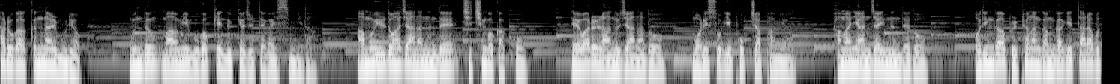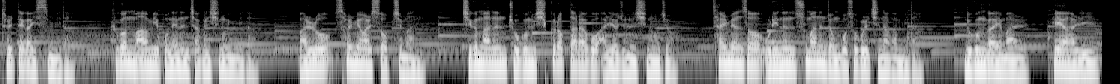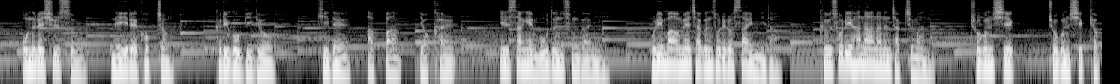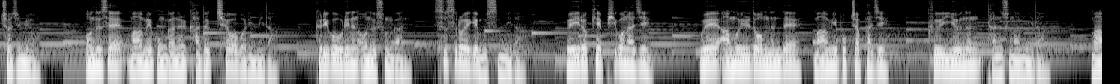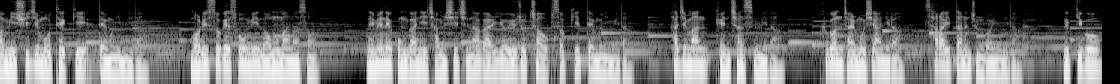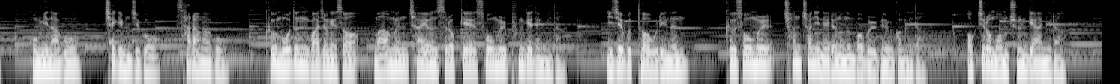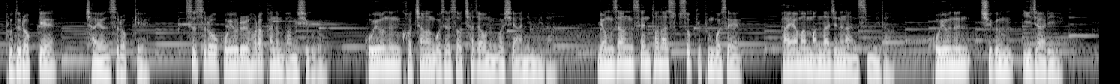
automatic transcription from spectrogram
하루가 끝날 무렵 문득 마음이 무겁게 느껴질 때가 있습니다. 아무 일도 하지 않았는데 지친 것 같고 대화를 나누지 않아도 머릿속이 복잡하며 가만히 앉아 있는데도 어딘가 불편한 감각이 따라붙을 때가 있습니다. 그건 마음이 보내는 작은 신호입니다. 말로 설명할 수 없지만 지금 나는 조금 시끄럽다라고 알려주는 신호죠. 살면서 우리는 수많은 정보 속을 지나갑니다. 누군가의 말, 해야 할 일, 오늘의 실수, 내일의 걱정, 그리고 비교, 기대, 압박, 역할, 일상의 모든 순간이 우리 마음의 작은 소리로 쌓입니다. 그 소리 하나하나는 작지만 조금씩 조금씩 겹쳐지며 어느새 마음의 공간을 가득 채워버립니다. 그리고 우리는 어느 순간 스스로에게 묻습니다. 왜 이렇게 피곤하지? 왜 아무 일도 없는데 마음이 복잡하지? 그 이유는 단순합니다. 마음이 쉬지 못했기 때문입니다. 머릿속에 소음이 너무 많아서 내면의 공간이 잠시 지나갈 여유조차 없었기 때문입니다. 하지만 괜찮습니다. 그건 잘못이 아니라 살아있다는 증거입니다. 느끼고, 고민하고, 책임지고, 사랑하고, 그 모든 과정에서 마음은 자연스럽게 소음을 품게 됩니다. 이제부터 우리는 그 소음을 천천히 내려놓는 법을 배울 겁니다. 억지로 멈추는 게 아니라 부드럽게, 자연스럽게, 스스로 고요를 허락하는 방식으로. 고요는 거창한 곳에서 찾아오는 것이 아닙니다. 명상 센터나 숲속 깊은 곳에 가야만 만나지는 않습니다. 고요는 지금 이 자리,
